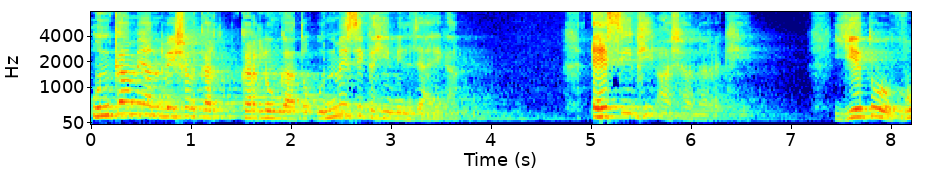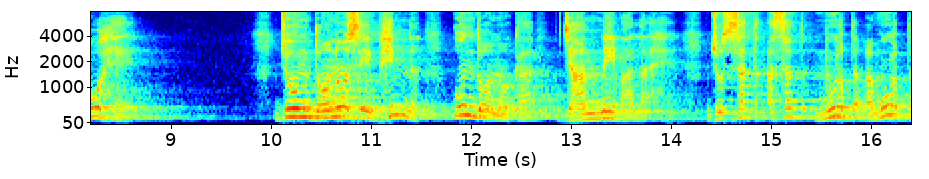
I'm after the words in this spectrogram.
उनका मैं अन्वेषण कर कर लूँगा तो उनमें से कहीं मिल जाएगा। ऐसी भी आशा न रखे। ये तो वो है जो उन दोनों से भिन्न, उन दोनों का जानने वाला है, जो सत असत, मूर्त अमूर्त,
